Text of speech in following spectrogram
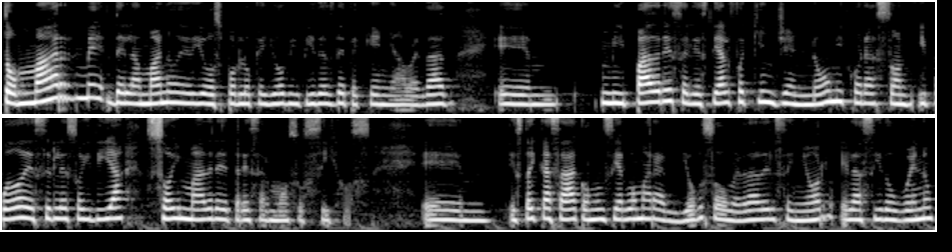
tomarme de la mano de Dios por lo que yo viví desde pequeña, ¿verdad? Em, mi Padre Celestial fue quien llenó mi corazón y puedo decirles hoy día, soy madre de tres hermosos hijos. Em, estoy casada con un siervo maravilloso, ¿verdad? El Señor, Él ha sido bueno.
